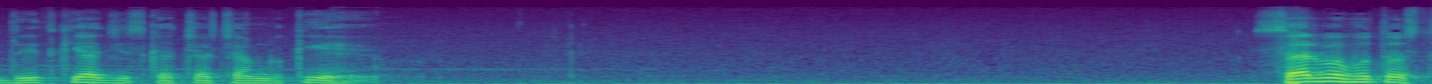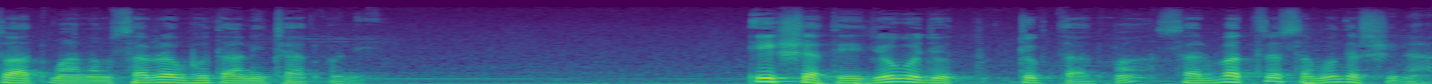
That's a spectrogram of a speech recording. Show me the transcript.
उद्धृत किया, जिसका चर्चा हम लोग किए हैं। सर्वभूतस्वात्मान सर्वभूतानि चात्मनि। ईक्षते योग युक्तात्मा सर्वत्र समुदर्शिना।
